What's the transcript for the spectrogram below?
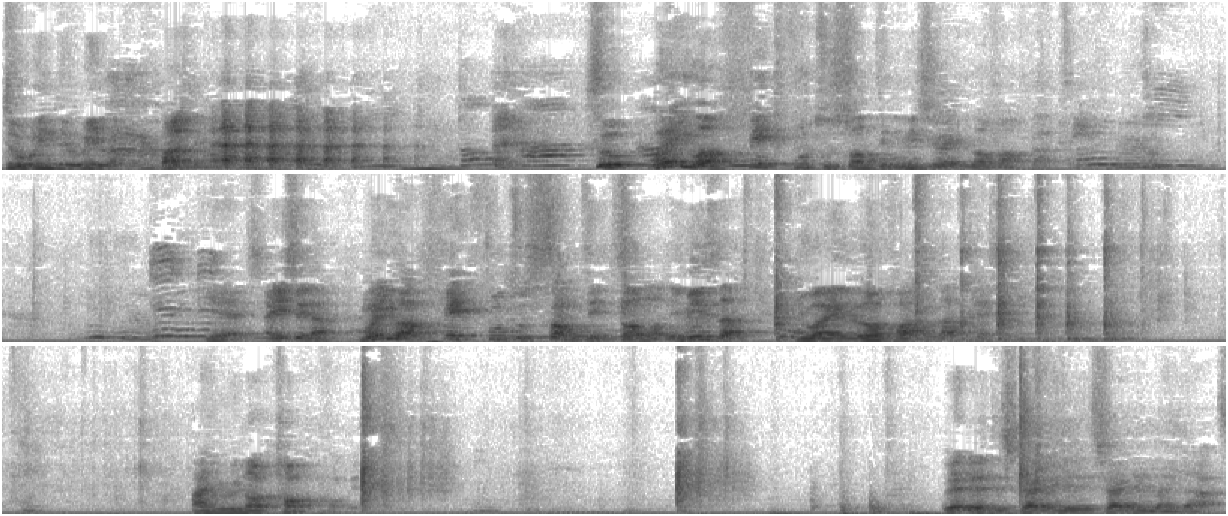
doing the will of God. so when you are faithful to something, it means you are in love of that thing. Yes, are you saying that? When you are faithful to something, someone, it means that you are in love with that person. And you will not turn from it. When they're describing, they're describing like that.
